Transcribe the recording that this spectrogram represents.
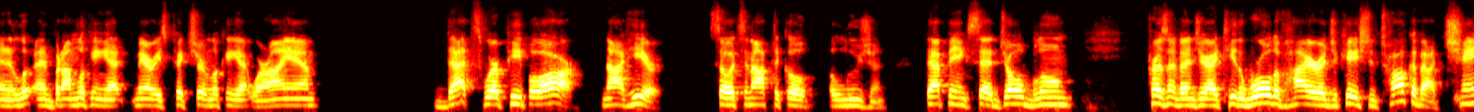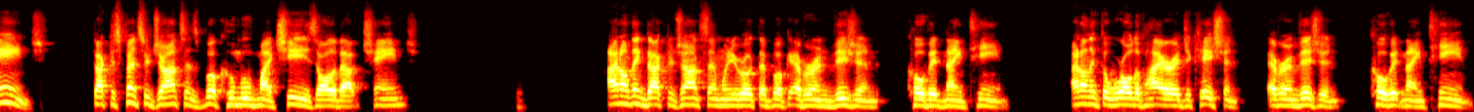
and it and but I'm looking at Mary's picture and looking at where I am. That's where people are, not here. So it's an optical illusion. That being said, Joel Bloom, president of NJIT, the world of higher education, talk about change. Dr. Spencer Johnson's book, Who Moved My Cheese, all about change. I don't think Dr. Johnson, when he wrote that book, ever envisioned COVID 19. I don't think the world of higher education ever envisioned COVID 19.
